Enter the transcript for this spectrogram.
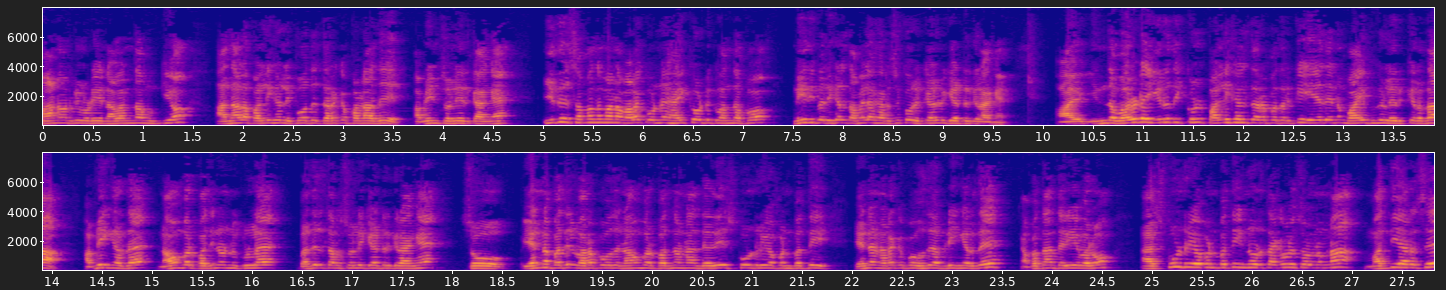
மாணவர்களுடைய நலன் தான் முக்கியம். அதனால பள்ளிகள் இப்போது திறக்கப்படாது அப்படின்னு சொல்லியிருக்காங்க. இது சம்பந்தமான வழக்கு ஒண்ணு ஹைகோர்ட்டுக்கு வந்தப்போ நீதிபதிகள் தமிழக அரசுக்கு ஒரு கேள்வி கேட்டிருக்கிறாங்க. இந்த வருட இறுதிக்குள் பள்ளிகள் திறப்பதற்கு ஏதேனும் வாய்ப்புகள் இருக்கிறதா? அப்படிங்கறத நவம்பர் பதினொன்னுக்குள்ள பதில் தர சொல்லி கேட்டிருக்கிறாங்க. சோ என்ன பதில் வரப்போகுது நவம்பர் பதினொன்னாம் தேதி? ஸ்கூல் ரீஓபன் பத்தி என்ன நடக்க போகுது அப்படிங்கிறது அப்பதான் தெரிய வரும். ஸ்கூல் ரீஓபன் பத்தி இன்னொரு தகவல் சொல்லணும்னா மத்திய அரசு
